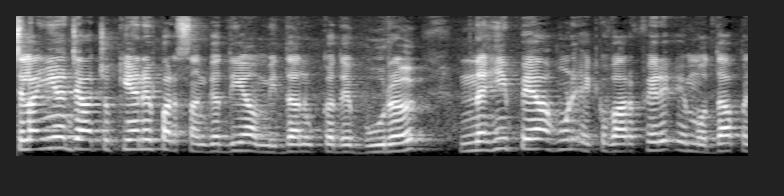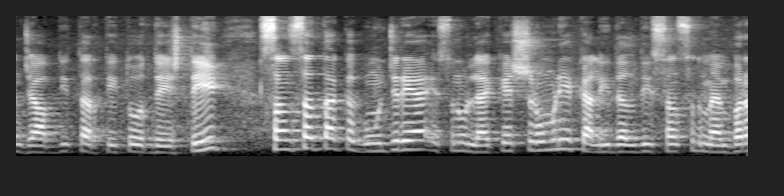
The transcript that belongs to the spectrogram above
ਚਲਾਈਆਂ ਜਾ ਚੁੱਕੀਆਂ ਨੇ, ਪਰ ਸੰਗਤ ਦੀਆਂ ਉਮੀਦਾਂ ਨੂੰ ਕਦੇ ਬੂਰ ਨਹੀਂ ਪਿਆ। ਹੁਣ ਇੱਕ ਵਾਰ ਫਿਰ ਇਹ ਮੁੱਦਾ ਪੰਜਾਬ ਦੀ ਧਰਤੀ ਤੋਂ ਦੇਸ਼ ਦੀ ਸੰਸਦ ਤੱਕ ਗੂੰਜ ਰਿਹਾ। ਇਸ ਨੂੰ ਲੈ ਕੇ ਸ਼੍ਰੋਮਣੀ ਅਕਾਲੀ ਦਲ ਦੀ ਸੰਸਦ ਮੈਂਬਰ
